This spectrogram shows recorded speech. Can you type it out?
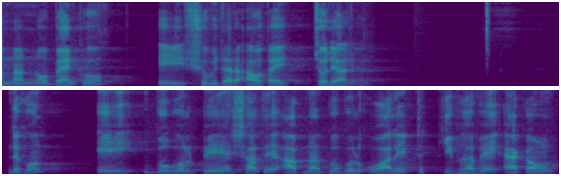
অন্যান্য ব্যাংকও এই সুবিধার আওতায় চলে আসবেন। দেখুন এই গুগল পে এর সাথে আপনার গুগল ওয়ালেট কীভাবে অ্যাকাউন্ট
